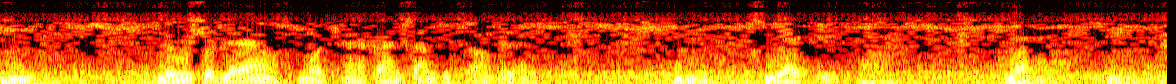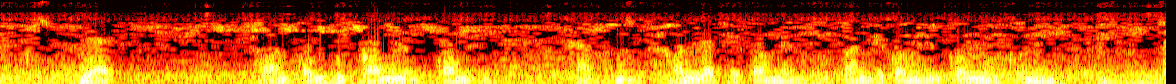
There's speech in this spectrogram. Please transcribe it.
อืมดูเสร็จแล้วหมดอาการสามสิบสองไปแล้วอืมแยกอีกแยกนะครับอืมแยกถอนผมที่กองหนึ่งกองหนึ่งครับอืมถอนเล็บไปกองหนึ่งฟันไปกองหนึ่งกองหนึ่งกองหนึ่งอืมท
